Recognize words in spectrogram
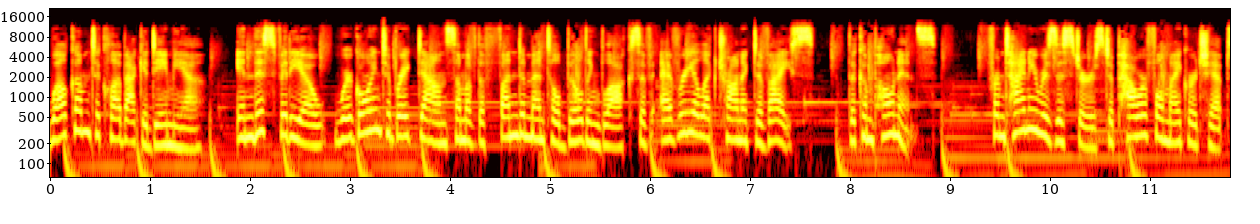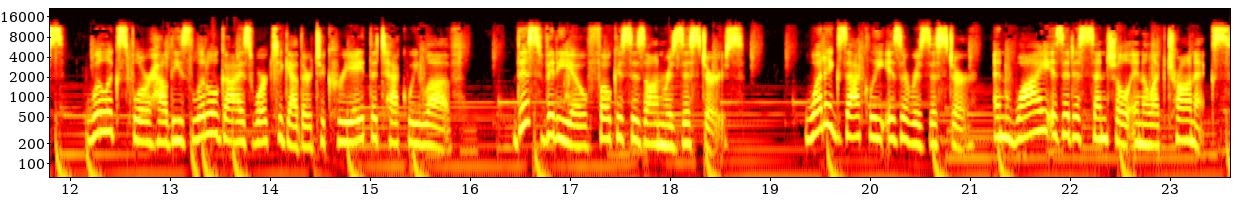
Welcome to Club Academia. In this video, we're going to break down some of the fundamental building blocks of every electronic device, the components. From tiny resistors to powerful microchips, we'll explore how these little guys work together to create the tech we love. This video focuses on resistors. What exactly is a resistor, and why is it essential in electronics?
